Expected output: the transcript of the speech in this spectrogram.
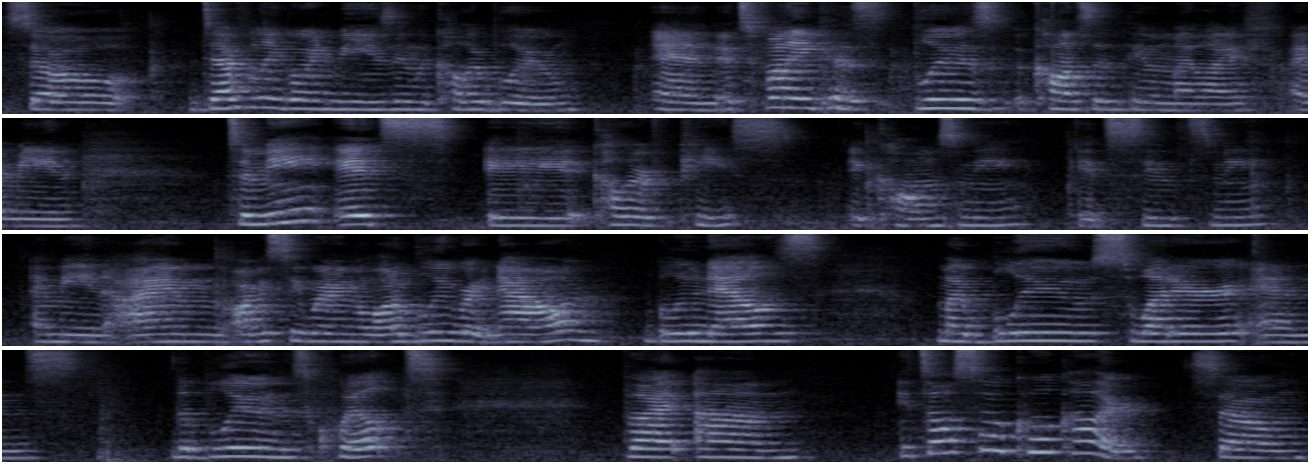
So definitely going to be using the color blue. And it's funny because blue is a constant theme in my life. I mean, to me, it's a color of peace. It calms me, it soothes me, I mean, I'm obviously wearing a lot of blue right now. Blue nails, my blue sweater, and the blue in this quilt. But um, it's also a cool color. So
